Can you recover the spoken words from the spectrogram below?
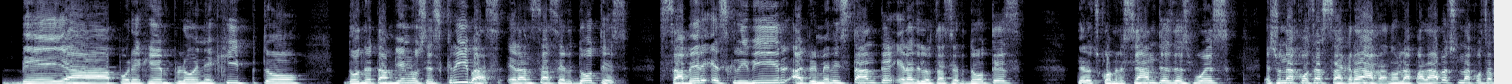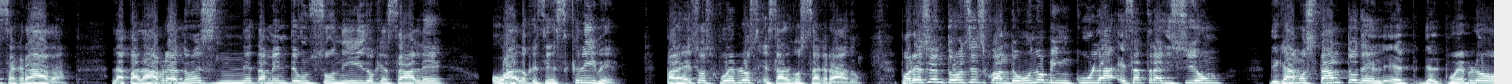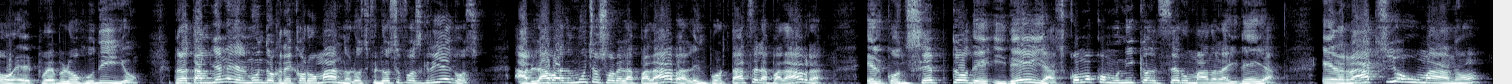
veía, por ejemplo, en Egipto, donde también los escribas eran sacerdotes. Saber escribir al primer instante era de los sacerdotes, de los comerciantes después. Es una cosa sagrada, ¿no? La palabra es una cosa sagrada. La palabra no es netamente un sonido que sale o algo que se escribe para esos pueblos es algo sagrado. Por eso entonces cuando uno vincula esa tradición digamos, tanto del, del pueblo, el pueblo judío, pero también en el mundo greco-romano. Los filósofos griegos hablaban mucho sobre la palabra, la importancia de la palabra, el concepto de ideas, cómo comunica el ser humano la idea. El ratio humano,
